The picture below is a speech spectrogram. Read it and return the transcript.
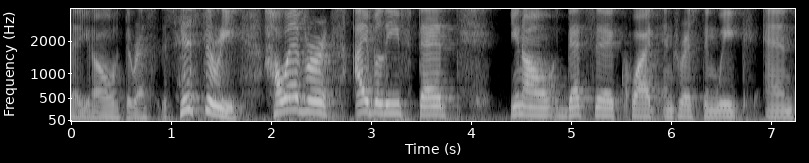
uh, you know the rest is history however i believe that you know, that's a quite interesting week and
